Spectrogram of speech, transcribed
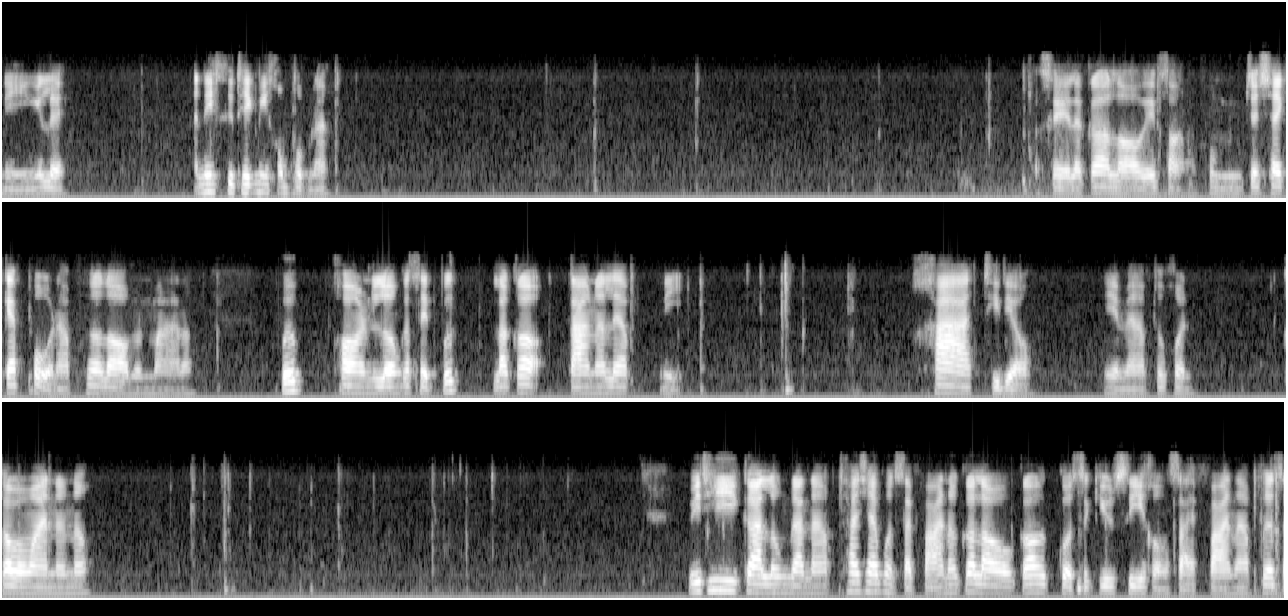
นี่อย่างนี้เลย อันนี้คือเทคนิคของผมนะโอเคแล้วก็รอเวฟสองผมจะใช้แก๊ปโปนะครับ เพื่อรอมันมาเนาะปุ๊บพอลงกันเสร็จปุ๊บแล้วก็ตามนั้นเลยครับนี่ ค่าทีเดียว เห็นไหมครับทุกคนก็ประมาณนั้นเนาะวิธีการลงดันนะครับ ถ้าใช้ผลสายฟ้าเนาะก็เราก็กดสกิล C ของสายฟ้านะเพื่อส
